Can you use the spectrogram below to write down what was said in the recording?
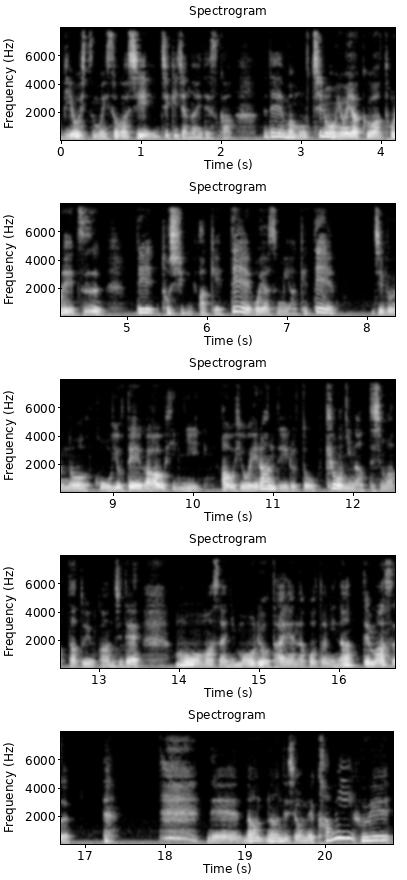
美容室も忙しい時期じゃないですか。で、まあ、もちろん予約は取れずで年明けてお休み明けて自分のこう予定が合う日に会う日を選んでいると今日になってしまったという感じでもうまさに毛量大変なことになってます。でなんでしょうね。髪増え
